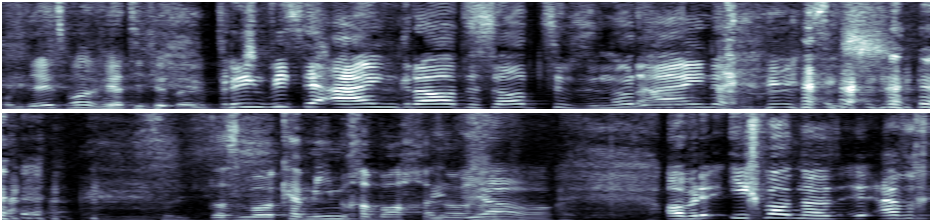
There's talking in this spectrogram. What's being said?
Und jedes Mal werde ich wieder Bring bitte einen geraden Satz raus, nur ja. einen. Dass man kein Meme machen kann. Ja. Aber ich wollte noch einfach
